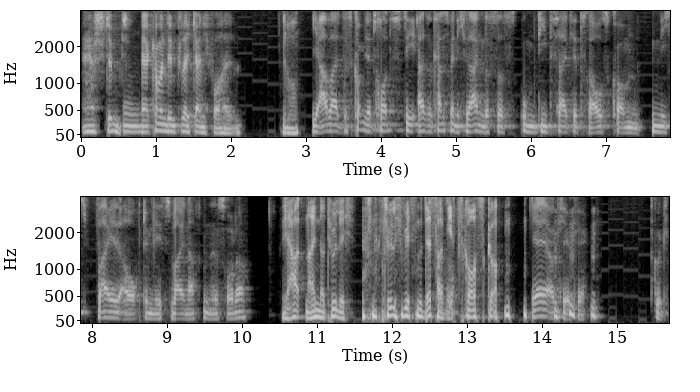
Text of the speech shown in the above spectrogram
Ja, stimmt. Mhm. Ja, kann man dem vielleicht gar nicht vorhalten. Ja. ja, aber das kommt ja trotzdem, also kannst mir nicht sagen, dass das um die Zeit jetzt rauskommt, nicht weil auch demnächst Weihnachten ist, oder? Ja, nein, natürlich. natürlich wird es nur deshalb also, jetzt rauskommen. Ja, ja, okay, okay. Gut.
